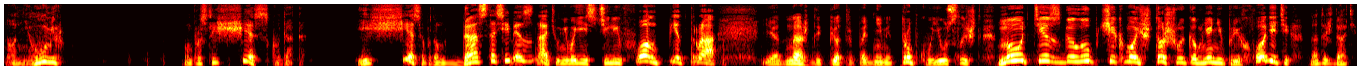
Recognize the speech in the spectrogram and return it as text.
Но он не умер. Он просто исчез куда-то. Исчез, а потом даст о себе знать. У него есть телефон Петра. И однажды Петр поднимет трубку и услышит. — Ну, тез, голубчик мой, что ж вы ко мне не приходите? Надо ждать.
